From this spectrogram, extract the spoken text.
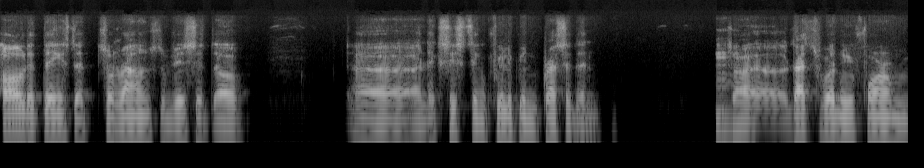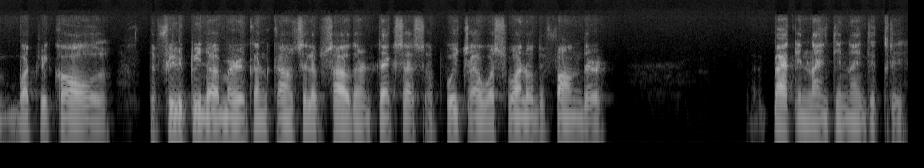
all the things that surrounds the visit of uh, an existing Philippine president. Mhm. So uh, that's when we formed what we call the Filipino American Council of Southern Texas, of which I was one of the founder back in 1993.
